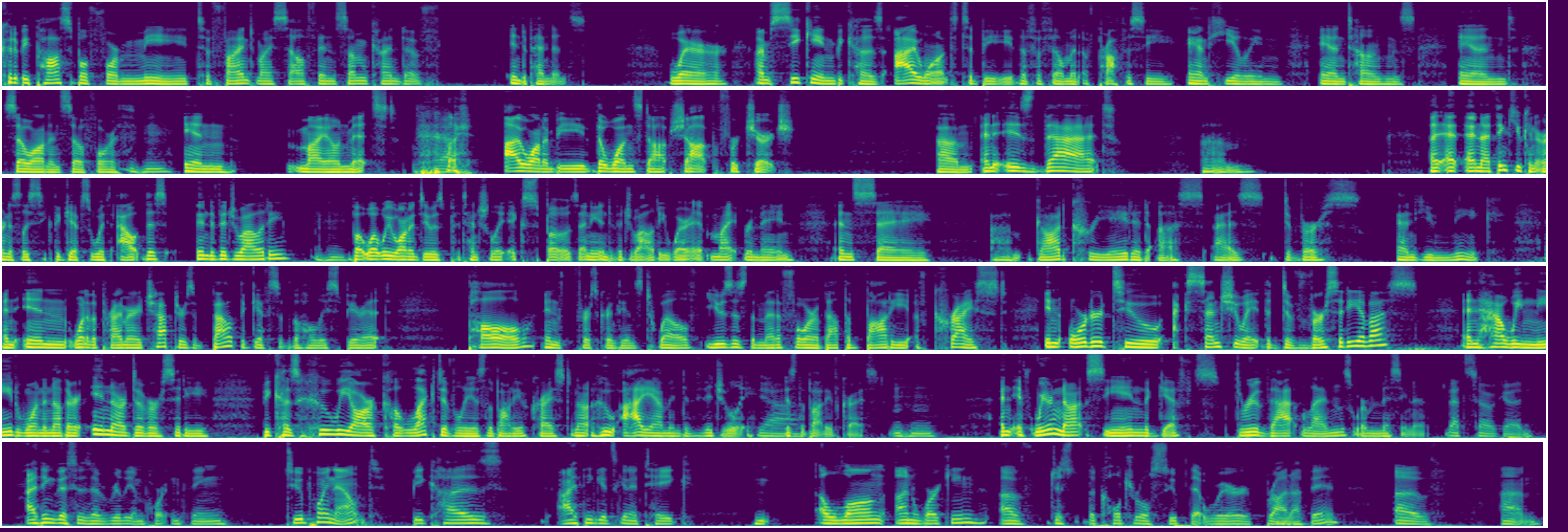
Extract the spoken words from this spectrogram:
could it be possible for me to find myself in some kind of independence where I'm seeking because I want to be the fulfillment of prophecy and healing and tongues and so on and so forth mm-hmm. in my own midst. Yeah. like I want to be the one-stop shop for church. Um, and is that, um, I- and I think you can earnestly seek the gifts without this individuality. mm-hmm. But what we want to do is potentially expose any individuality where it might remain and say, um, God created us as diverse and unique. And in one of the primary chapters about the gifts of the Holy Spirit, Paul in 1 Corinthians 12 uses the metaphor about the body of Christ in order to accentuate the diversity of us and how we need one another in our diversity because who we are collectively is the body of Christ, not who I am individually Yeah. is the body of Christ. Mm-hmm. And if we're not seeing the gifts through that lens, we're missing it. That's so good. I think this is a really important thing to point out because I think it's going to take a long unworking of just the cultural soup that we're brought Mm. up in of um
